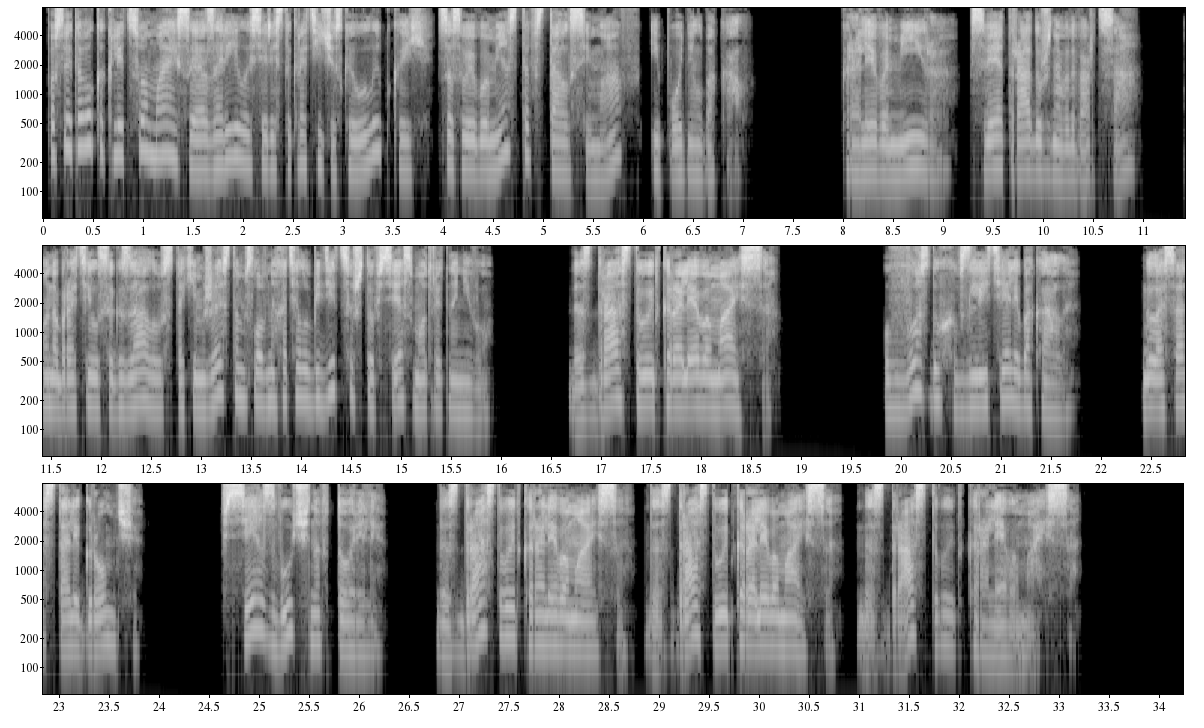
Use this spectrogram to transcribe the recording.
После того, как лицо Майсы озарилось аристократической улыбкой, со своего места встал Симав и поднял бокал. Королева мира, свет радужного дворца, он обратился к залу с таким жестом, словно хотел убедиться, что все смотрят на него. «Да здравствует королева Майса!» В воздух взлетели бокалы. Голоса стали громче. Все звучно вторили. «Да здравствует королева Майса! Да здравствует королева Майса! Да здравствует королева Майса!»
